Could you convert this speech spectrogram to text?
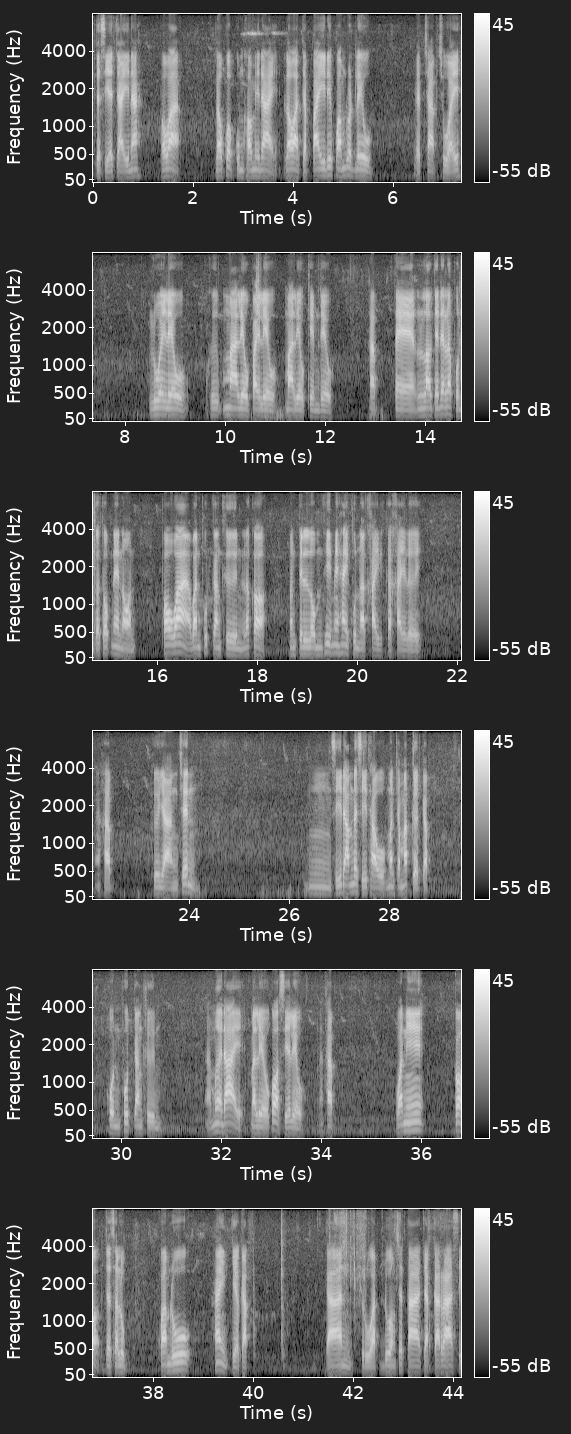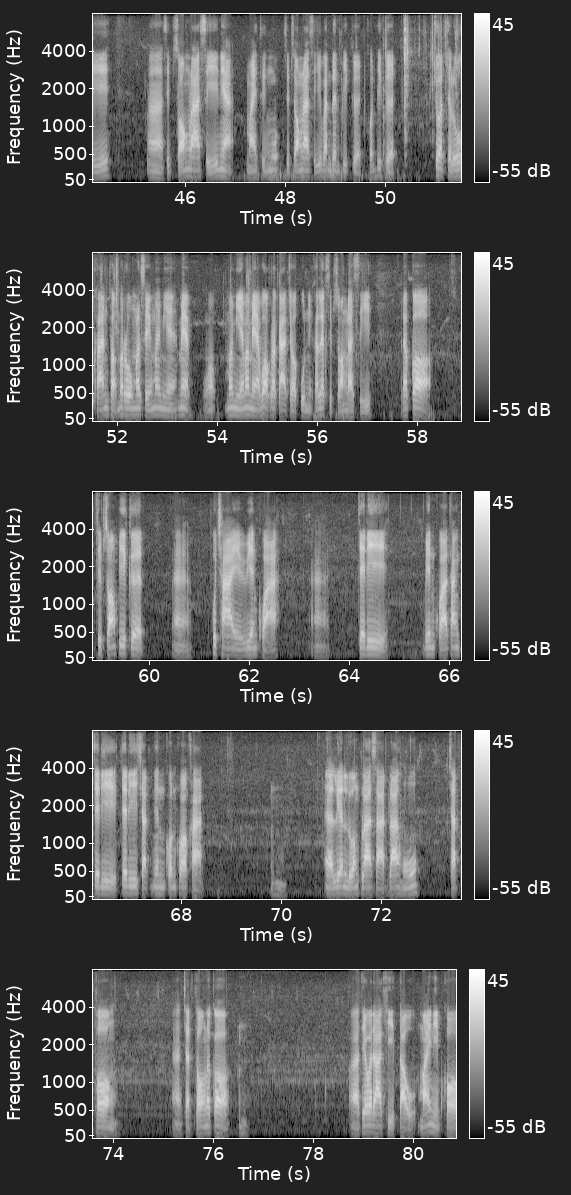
จะเสียใจนะ เพราะว่าเราควบคุมเขาไม่ได้ เราอาจจะไปด้วยความรวดเร็ว แบบฉาบฉวย รวยเร็วคือมาเร็วไปเร็ว มาเร็วเค็มเร็วครับ แต่เราจะได้รับผลกระทบแน่นอน เพราะว่าวันพุธกลางคืนแล้วก็มันเป็นลมที่ไม่ให้คุณอาใครกับใครเลยนะครับ คืออย่างเช่นสีดำและสีเทามันจะมักเกิดกับคนพุธกลางคืน เมื่อได้มาเร็วก็เสียเร็วนะครับ วันนี้ก็จะสรุปความรู้ให้เกี่ยวกับ การตรวจดวงชะตาจากกราศี12 ราศีเนี่ยหมายถึง 12 ราศีวันเดือนปีเกิดคนที่เกิด ชวดฉลูขันเถาะมะโรงมะเสงมะเมียแม่มะเมียมะแม่วอกระกาจอกุลเนี่ยเขาเรียก12ราศีแล้วก็12ปีเกิดผู้ชายเวียนขวาเจดีเวียนขวาทางเจดีเจดีฉัดเงินคนคอขาดเรือนหลวงปราศาสตร์ราหู ฉัดทองอฉัดทองแล้วก็ เทวดาขี่เต่า ไม้หนีบคอ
